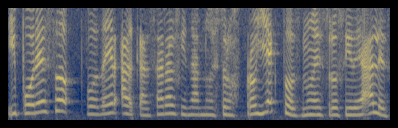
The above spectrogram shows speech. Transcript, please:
Y por eso poder alcanzar al final nuestros proyectos, nuestros ideales.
